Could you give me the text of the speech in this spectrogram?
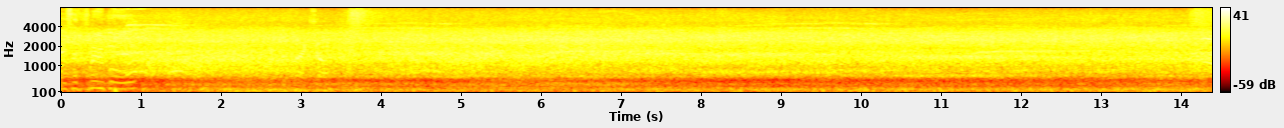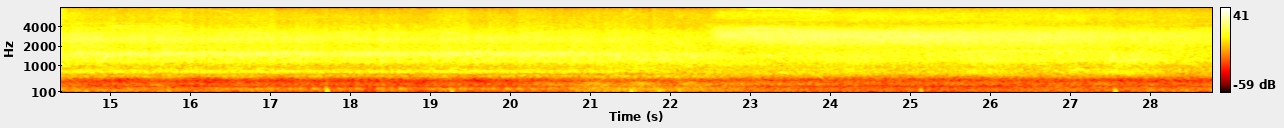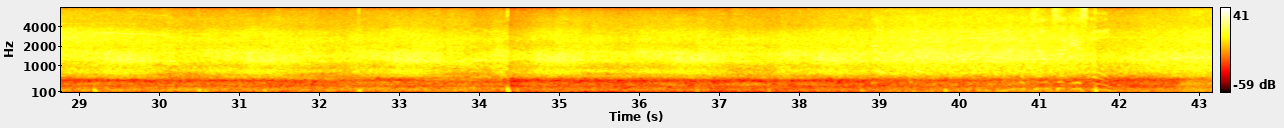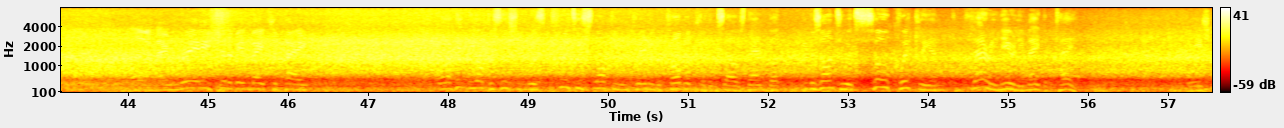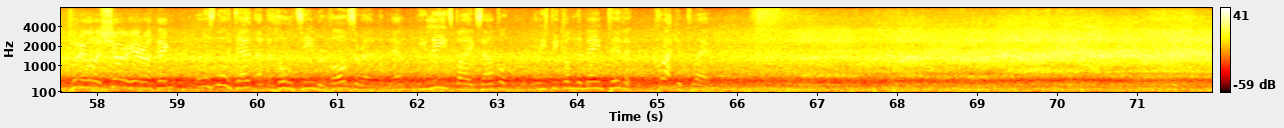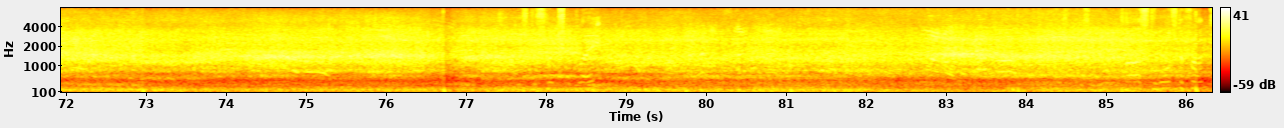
Tries a through ball. In the flag opposition was pretty sloppy in creating a problem for themselves then, but he was onto it so quickly and very nearly made them pay. He's putting on a show here, I think. Well, there's no doubt that the whole team revolves around him now. He leads by example, and he's become the main pivot. Cracking player. Tries to switch the play. Tries a long pass towards the front.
